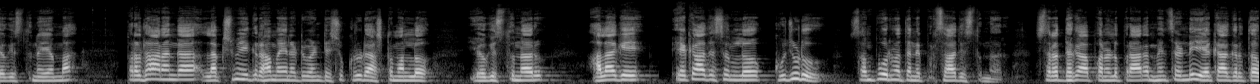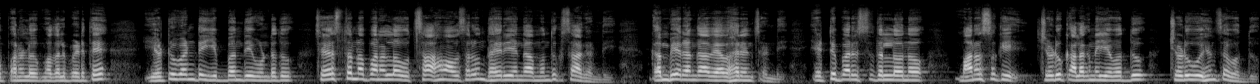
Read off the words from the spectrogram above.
యోగిస్తున్నాయమ్మ. ప్రధానంగా లక్ష్మీ గ్రహమైనటువంటి శుక్రుడు అష్టమంలో యోగిస్తున్నారు. అలాగే ఏకాదశంలో కుజుడు సంపూర్ణతని ప్రసాదిస్తున్నారు. శ్రద్ధగా పనులు ప్రారంభించండి ఏకాగ్రత పనులు మొదలు పెడితే ఎటువంటి ఇబ్బంది ఉండదు. చేస్తున్న పనుల్లో ఉత్సాహం అవసరం ధైర్యంగా ముందుకు సాగండి. గంభీరంగా వ్యవహరించండి. ఎట్టి పరిస్థితుల్లోనూ మనసుకి చెడు కలగనీయవద్దు చెడు ఊహించవద్దు.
